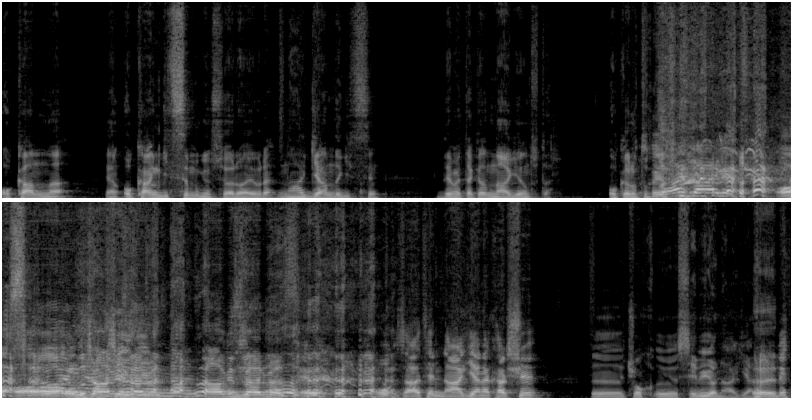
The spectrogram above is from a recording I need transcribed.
Okan'la yani Okan gitsin bugün Survivor'a. Nagihan da gitsin. Demet Akalın Nagihan'ı tutar. Okan'ı tutmaz. Aa, aa, olacak şey değil. Taviz vermez. O zaten Nagihan'a karşı e, çok e, seviyor Nagihan. Evet. Evet.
